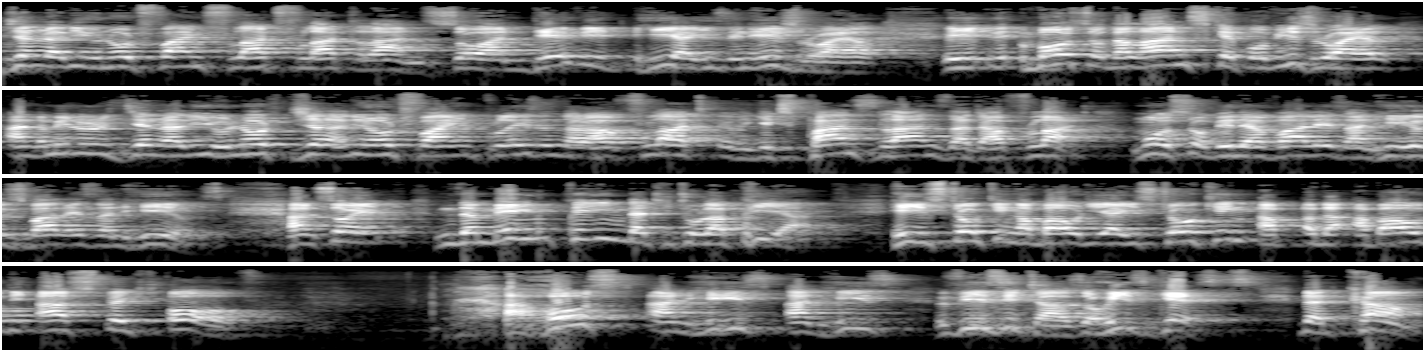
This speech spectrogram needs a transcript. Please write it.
generally you not find flat, flat lands. So, and David here is in Israel. Most of the landscape of Israel and the Middle East generally, you not generally not find places that are flat, expanse lands that are flat. Most of it are valleys and hills, valleys and hills. And so it, the main thing that it will appear, he's talking about here, he's talking about the aspect of a host and his and his visitors or his guests that come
